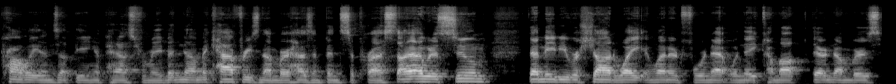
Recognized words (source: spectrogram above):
probably ends up being a pass for me. But no, McCaffrey's number hasn't been suppressed. I, I would assume that maybe Rachaad White and Leonard Fournette, when they come up, their numbers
